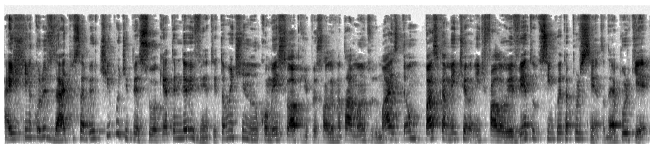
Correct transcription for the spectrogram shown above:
a gente tinha curiosidade para saber o tipo de pessoa que atendeu o evento. Então a gente no começo lá pediu o pessoal levantar a mão e tudo mais, então basicamente a gente fala o evento dos 50%, né, por quê?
